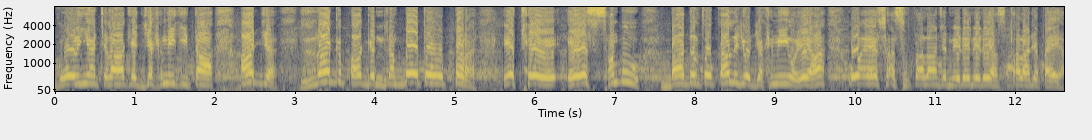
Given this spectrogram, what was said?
ਗੋਲੀਆਂ ਚਲਾ ਕੇ ਜ਼ਖਮੀ ਕੀਤਾ। ਅੱਜ ਲਗਭਗ 90 ਤੋਂ ਉੱਪਰ ਇੱਥੇ ਇਸ ਸੰਭੂ ਬਾਰਡਰ ਤੋਂ ਕੱਲ ਜੋ ਜ਼ਖਮੀ ਹੋਏ ਆ, ਉਹ ਇਸ ਹਸਪਤਾਲਾਂ 'ਚ ਨੇੜੇ ਨੇੜੇ ਹਸਪਤਾਲਾਂ 'ਚ ਪਏ ਆ।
